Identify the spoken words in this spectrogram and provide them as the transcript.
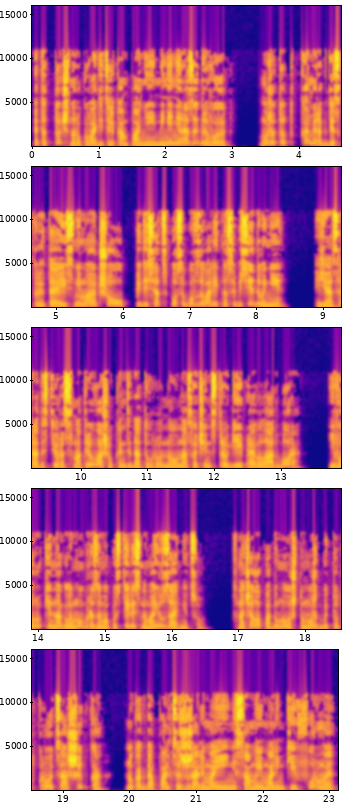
«Это точно руководитель компании? Меня не разыгрывают?» Может, тут камера где скрытая и снимают шоу «50 способов завалить на собеседовании»? Я с радостью рассмотрю вашу кандидатуру, но у нас очень строгие правила отбора. Его руки наглым образом опустились на мою задницу. Сначала подумала, что, может быть, тут кроется ошибка, но когда пальцы сжали мои не самые маленькие формы,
